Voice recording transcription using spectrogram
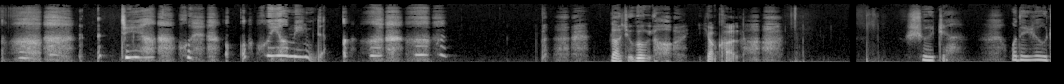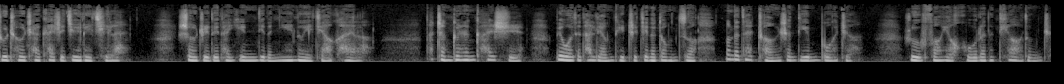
啊，这样会会要命的。”那就更要要看了。说着，我的肉柱抽插开始剧烈起来，手指对他阴蒂的捏弄也加快了。他整个人开始被我在他两腿之间的动作弄得在床上颠簸着，乳房也胡乱的跳动着，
